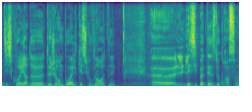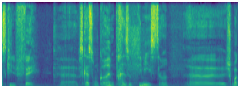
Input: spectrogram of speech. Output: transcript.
discours hier de, Jérôme Powell. Qu'est-ce que vous en retenez? Euh, Les hypothèses de croissance qu'il fait, euh, parce qu'elles sont quand même très optimistes. Hein. Euh, je crois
